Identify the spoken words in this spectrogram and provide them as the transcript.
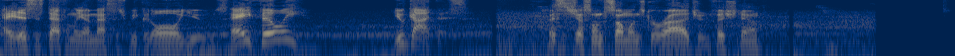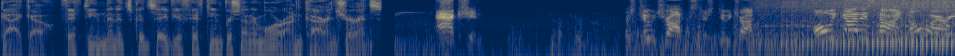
Hey, this is definitely a message we could all use. Hey Philly, you got this. This is just on someone's garage in Fishtown. Geico. 15 minutes could save you 15% or more on car insurance. Action! There's two trucks. There's two trucks. All we got is time. Don't worry.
